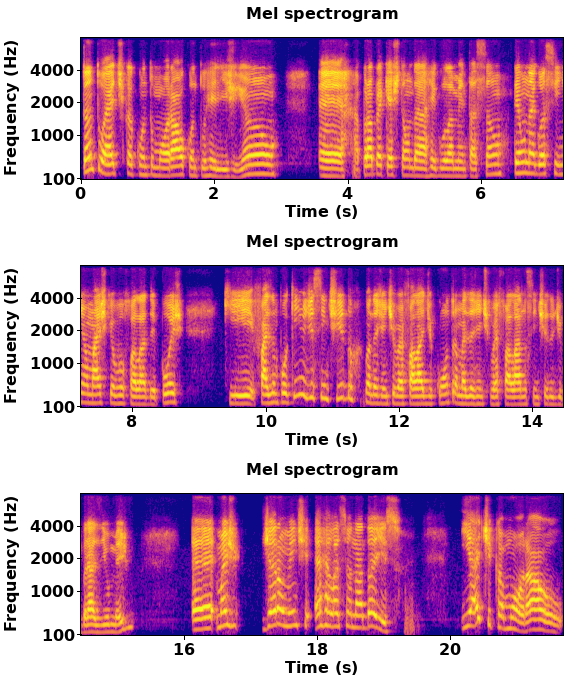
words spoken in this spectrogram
tanto ética quanto moral, quanto religião, é, a própria questão da regulamentação. Tem um negocinho a mais que eu vou falar depois, que faz um pouquinho de sentido quando a gente vai falar de contra, mas a gente vai falar no sentido de Brasil mesmo. É, mas geralmente é relacionado a isso. E ética, moral,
